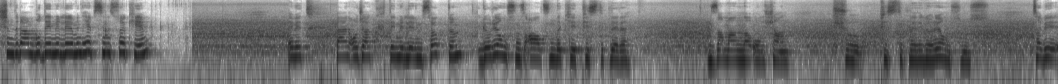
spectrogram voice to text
Şimdi ben bu demirlerimin hepsini sökeyim. Evet, ben ocak demirlerimi söktüm. Görüyor musunuz altındaki pislikleri? Zamanla oluşan şu pislikleri görüyor musunuz? Tabi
